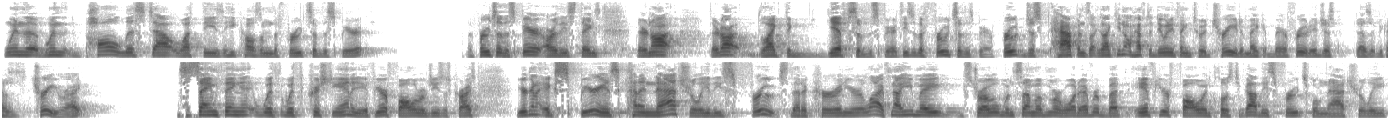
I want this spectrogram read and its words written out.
when, the, when Paul lists out what these, he calls them the fruits of the Spirit. The fruits of the Spirit are these things, they're not, they're not like the gifts of the Spirit. These are the fruits of the Spirit. Fruit just happens, like, like you don't have to do anything to a tree to make it bear fruit. It just does it because it's a tree, right? It's the same thing with, with Christianity. If you're a follower of Jesus Christ, you're going to experience kind of naturally these fruits that occur in your life. Now, you may struggle with some of them or whatever, but if you're following close to God, these fruits will naturally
